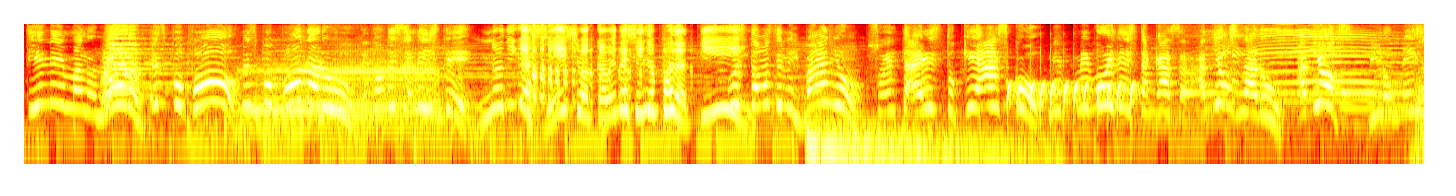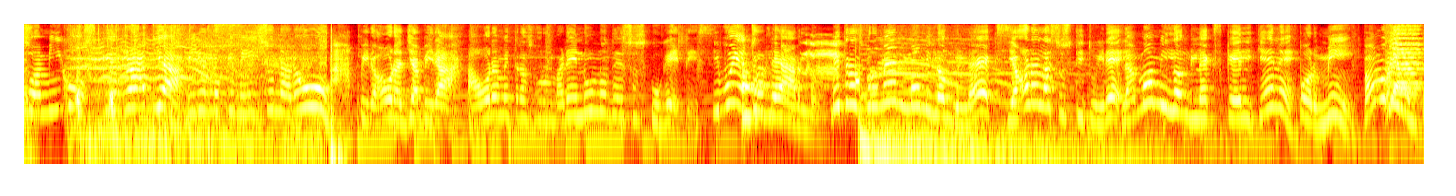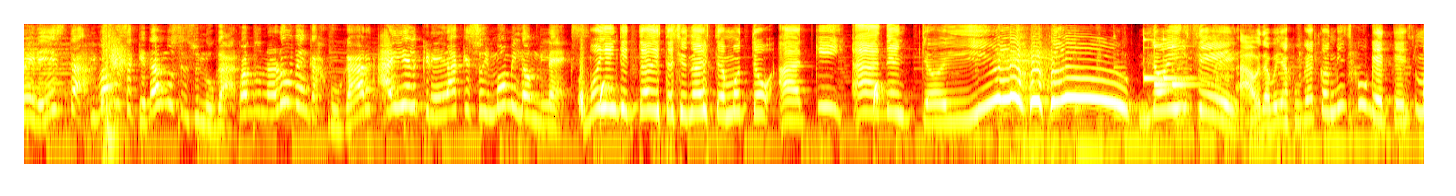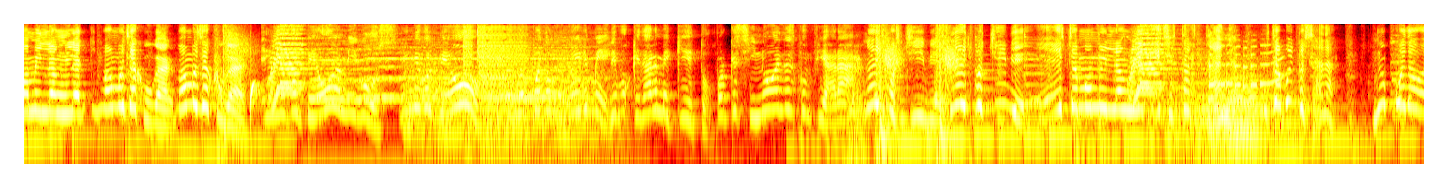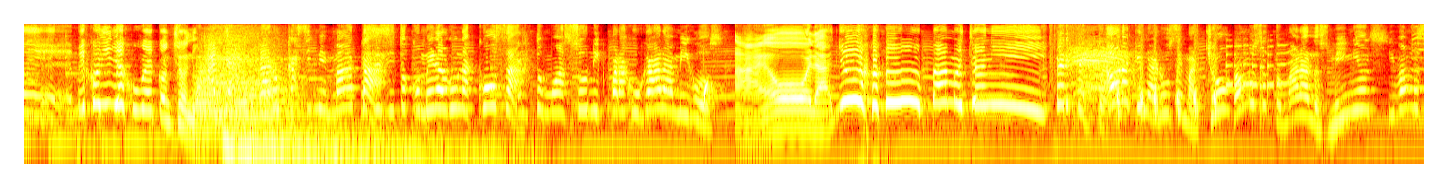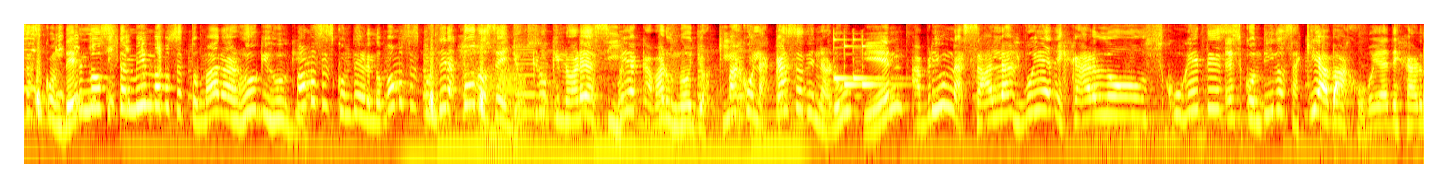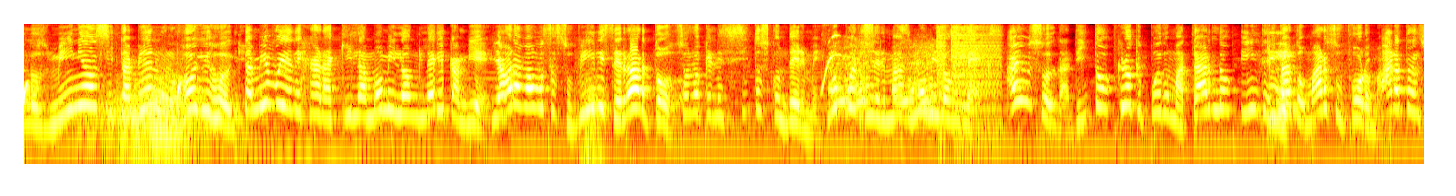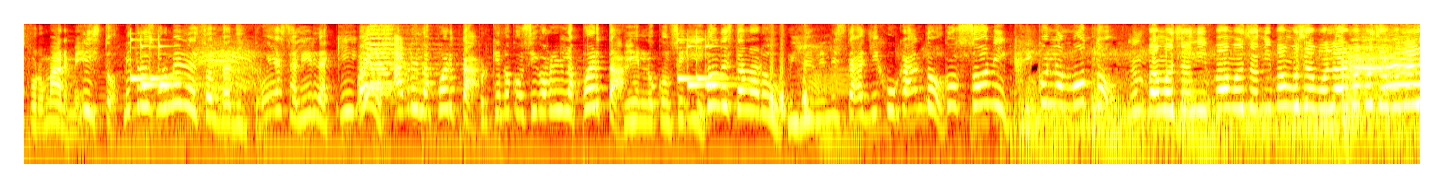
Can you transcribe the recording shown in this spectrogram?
tiene mal olor. Es popó. Es popó, Naru. ¿De dónde saliste? No digas eso, acabé de hacerlo para ti. Tú estabas en el baño. Suelta esto, qué asco. Me, me voy de esta casa. Adiós, Naru. Adiós. ¿Vieron eso, amigos? ¡Qué rabia! Miren lo que me hizo Naru. Ah, pero ahora ya verá. Ahora me transformaré en uno de esos juguetes. Y voy a trolearlo. Me transformé en Mommy Long Legs. Y ahora la sustituiré. La Mommy Long Legs que él tiene. Por mí. Vamos a romper esta. Y vamos a quedarnos en su lugar. Cuando Naru venga a jugar, ahí él creerá que soy Mommy Long Legs. Voy a intentar estacionar esta moto aquí adentro y... ¡Lo hice! Ahora voy a jugar con mis juguetes. Mommy Long Legs, vamos a jugar, vamos a jugar. Él me golpeó, amigos. Él me golpeó. Pero no puedo moverme. Debo quedarme quieto. Porque si no, él desconfiará. No es posible, no es posible. Esta Mommy Long Legs está extraña, está muy pesada. No puedo, eh, mejor ir a jugar con Sonic. ¡Vaya! ¡Naru casi me mata! Necesito comer alguna cosa. Él tomó a Sonic para jugar, amigos. Ahora, ¡yujú! ¡Vamos, Sonic! Perfecto. Ahora que Naru se marchó, vamos a tomar a los Minions y vamos a esconderlos. Y también vamos a tomar a Huggy Huggy. Vamos a esconderlo, vamos a esconder a todos ellos. Creo que lo haré así. Voy a cavar un hoyo aquí, bajo la casa de Naru. Bien, abrí una sala y voy a dejar los juguetes escondidos aquí abajo. Voy a dejar los Minions y también un Huggy Huggy. También voy a dejar aquí la Mommy Long Leg que cambié. Y ahora vamos a subir y cerrar todo. Solo que necesito esconderme. No puedo ser más Mommy Long Legs. Hay un soldadito. Creo que puedo matarlo e intentar tomar su forma para transformarme. Listo. Me transformé en el soldadito. Voy a salir de aquí. Vamos, abre la puerta. ¿Por qué no consigo abrir la puerta? Bien, lo conseguí. ¿Dónde está Naru? Miren, él está allí jugando. Con Sonic y con la moto. Vamos, Sonic, vamos, Sonic, vamos a volar, vamos a volar.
